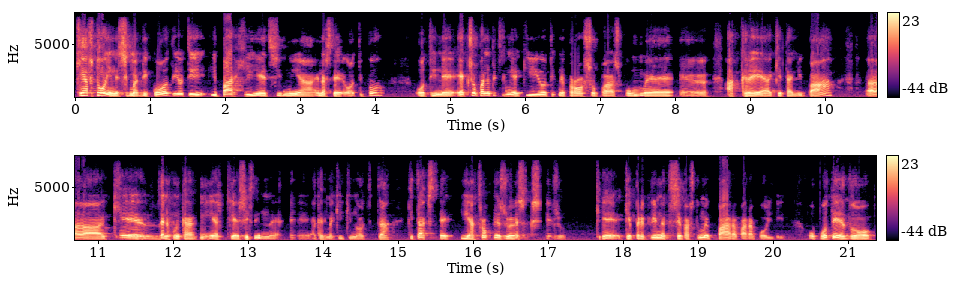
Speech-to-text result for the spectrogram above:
Και αυτό είναι σημαντικό διότι υπάρχει έτσι μια, ένα στερεότυπο ότι είναι έξω πανεπιστημιακοί, ότι είναι πρόσωπα ας πούμε ακραία κτλ και δεν έχουν καμία σχέση στην ε, ακαδημαϊκή κοινότητα. Κοιτάξτε, οι ανθρώπινες ζωές αξίζουν και, και πρέπει να τις σεβαστούμε πάρα πάρα πολύ. Οπότε εδώ,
